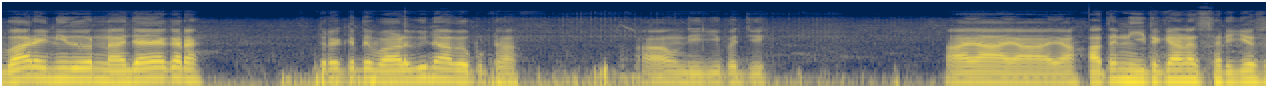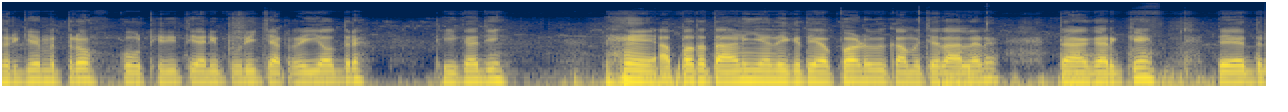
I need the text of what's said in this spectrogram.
ਬਾਹਰ ਇੰਨੀ ਦੂਰ ਨਾ ਜਾਇਆ ਕਰ। ਤੇਰਾ ਕਿਤੇ ਵਾਲ ਵੀ ਨਾ ਆਵੇ ਪੁੱਠਾ। ਆ ਹੁੰਦੀ ਜੀ ਭੱਜੀ। ਆਇਆ ਆਇਆ ਆਇਆ। ਆ ਤੇ ਨੀਤ ਕਹਿਣਾ ਸਰੀਏ ਸਰੀਏ ਮਿੱਤਰੋ, ਕੋਠੀ ਦੀ ਤਿਆਰੀ ਪੂਰੀ ਚੱਲ ਰਹੀ ਆ ਉਧਰ। ਠੀਕ ਆ ਜੀ? ਤੇ ਆਪਾਂ ਤਾਂ ਤਾਂ ਨਹੀਂ ਜਾਂਦੇ ਕਿਤੇ, ਆਪਾਂ ਨੂੰ ਵੀ ਕੰਮ ਚਲਾ ਲੈਣ। ਤਾਂ ਕਰਕੇ ਤੇ ਇਧਰ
